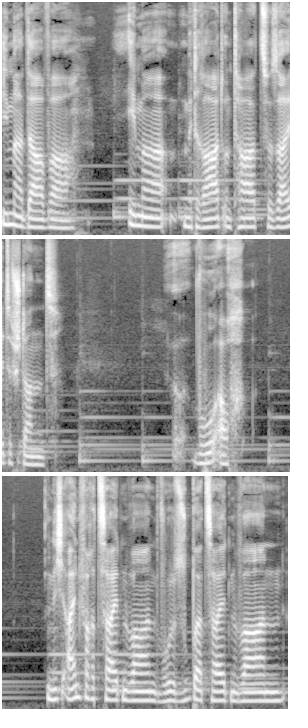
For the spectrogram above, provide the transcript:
immer da war, immer mit Rat und Tat zur Seite stand, wo auch nicht einfache Zeiten waren, wo super Zeiten waren,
